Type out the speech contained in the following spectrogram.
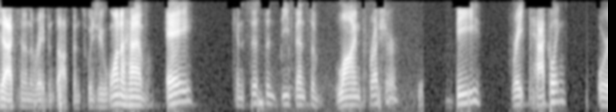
Jackson and the Ravens offense. Would you want to have A, consistent defensive line pressure, B, great tackling, or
